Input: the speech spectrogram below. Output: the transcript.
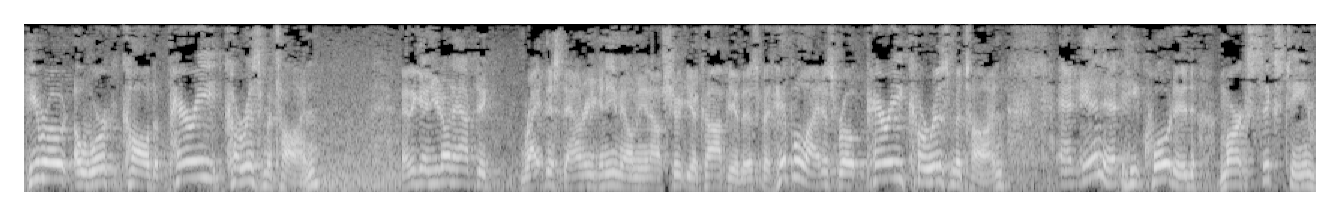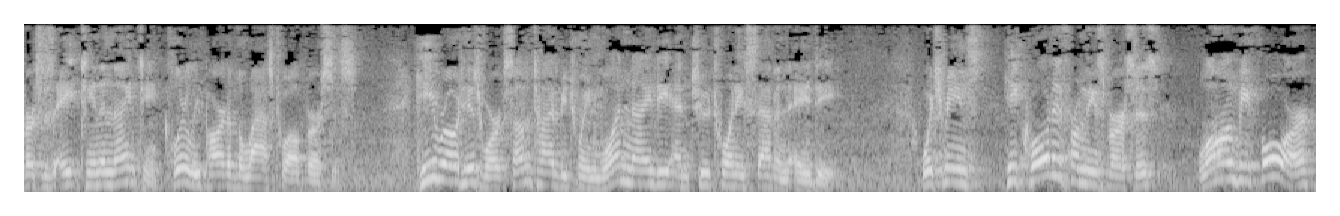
He wrote a work called Pericharismaton. And again, you don't have to write this down or you can email me and I'll shoot you a copy of this. But Hippolytus wrote Pericharismaton and in it he quoted Mark 16 verses 18 and 19, clearly part of the last 12 verses. He wrote his work sometime between 190 and 227 AD, which means he quoted from these verses long before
